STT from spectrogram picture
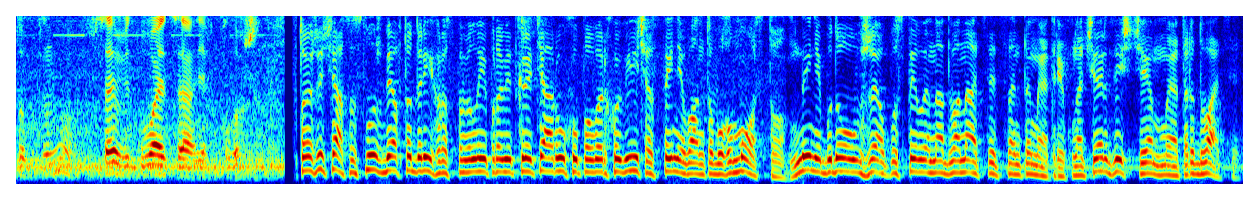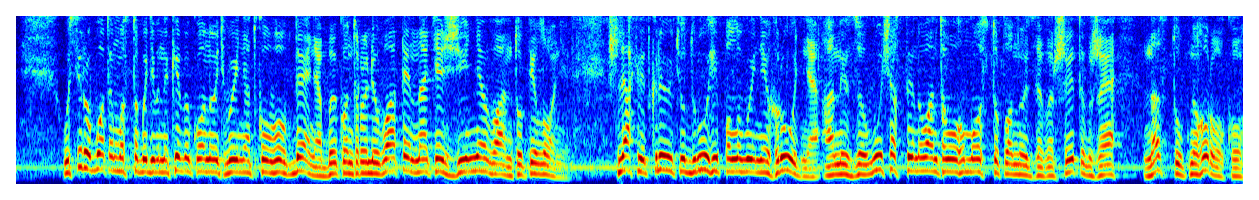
Тобто ну, все відбувається як положено. В той же час у службі автодоріг розповіли про відкриття руху по верховій частині вантового мосту. Нині будову вже опустили на 12 сантиметрів. На черзі ще метр двадцять. Усі роботи мостобудівники виконують винятково вдень, аби контролювати натяжіння ванту пілонів. Шлях відкриють у другій половині грудня, а низову частину вантового мосту планують завершити вже наступного року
